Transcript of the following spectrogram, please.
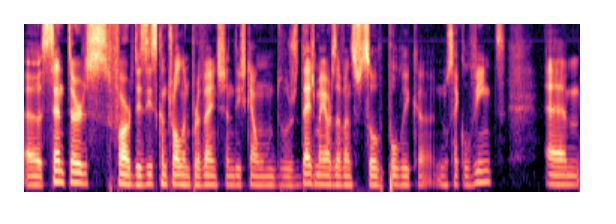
Uh, Centers for Disease Control and Prevention diz que é um dos 10 maiores avanços de saúde pública no século XX. Um,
